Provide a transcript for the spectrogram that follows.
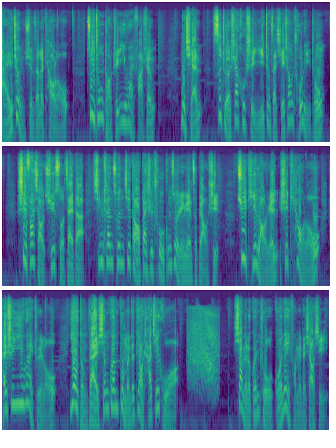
癌症选择了跳楼，最终导致意外发生。目前，死者善后事宜正在协商处理中。事发小区所在的兴山村街道办事处工作人员则表示，具体老人是跳楼还是意外坠楼，要等待相关部门的调查结果。下面来关注国内方面的消息。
